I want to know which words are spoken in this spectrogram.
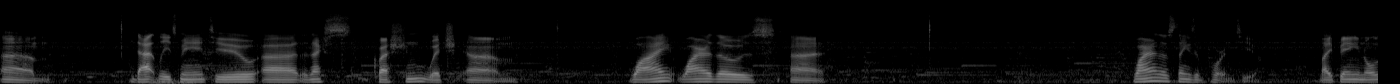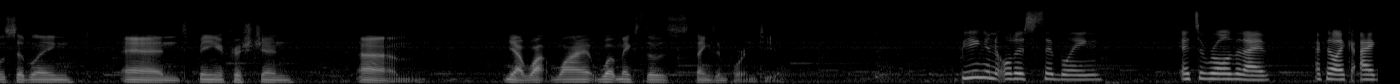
um, that leads me to uh, the next question, which um, why why are those uh, why are those things important to you? Like being an older sibling and being a Christian. Um, yeah. Why why what makes those things important to you? being an oldest sibling, it's a role that I've, I feel like I,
